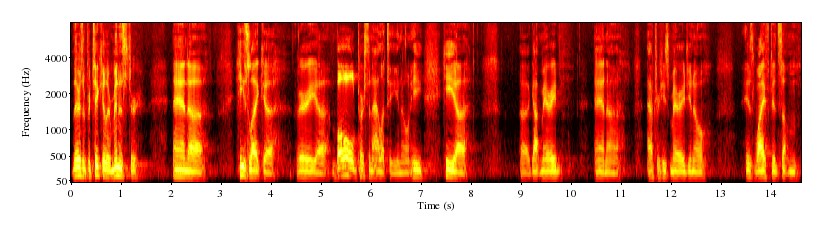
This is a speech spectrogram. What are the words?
there's a particular minister, and uh, he's like a very uh, bold personality, you know. He, he uh, uh, got married, and uh, after he's married, you know, his wife did something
